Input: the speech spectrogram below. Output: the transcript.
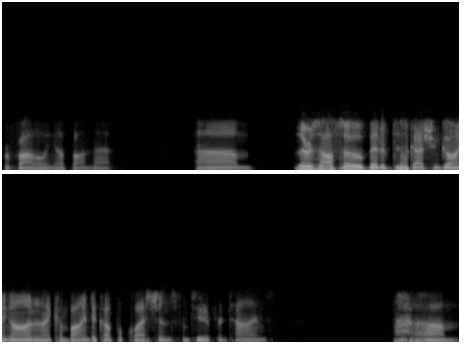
for following up on that. Um, there was also a bit of discussion going on, and I combined a couple questions from two different times um,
